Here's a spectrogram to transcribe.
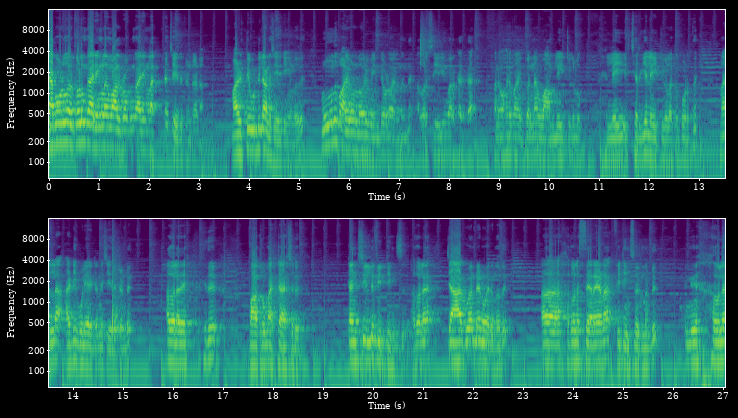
കബോർഡ് വർക്കുകളും കാര്യങ്ങളും വാൾഡ്രോപ്പും കാര്യങ്ങളൊക്കെ ചെയ്തിട്ടുണ്ട് കേട്ടോ. മൾട്ടിവുഡിലാണ് ചെയ്തിരിക്കുന്നത്. മൂന്ന് പാളികളുള്ള ഒരു വിൻഡോ ഇവിടെ വരുന്നുണ്ട്. അതുപോലെ സീലിംഗ് വർക്കൊക്കെ മനോഹരമായി തന്നെ വാം ലൈറ്റുകളും ലൈ ചെറിയ ലൈറ്റുകളൊക്കെ കൊടുത്ത് നല്ല അടിപൊളിയായിട്ട് തന്നെ ചെയ്തിട്ടുണ്ട്. അതുപോലെ അതെ ഇത് ബാത്റൂം അറ്റാച്ച്ഡ് കൺസീൽഡ് ഫിറ്റിങ്സ് അതുപോലെ ജാഗ്വാറിന്റെ ആണ് വരുന്നത്. അതുപോലെ സെറയുടെ ഫിറ്റിങ്സ് വരുന്നുണ്ട്. ഇനി അതുപോലെ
